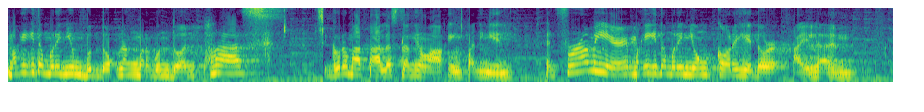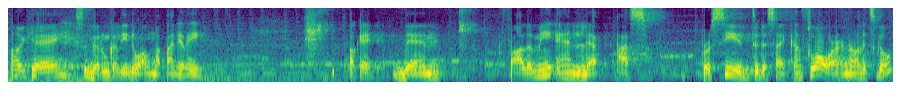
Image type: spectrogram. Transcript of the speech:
makikita mo rin yung bundok ng Margondon. Plus, siguro matalas lang yung aking paningin. And from here, makikita mo rin yung Corregidor Island. Okay, so ganun kalinaw ang mata ni Ray. Okay, then follow me and let us proceed to the second floor. Now let's go.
